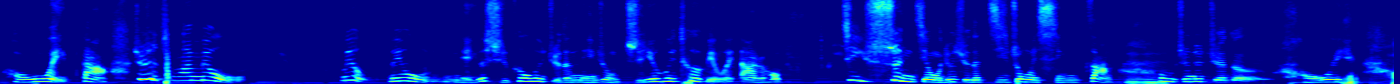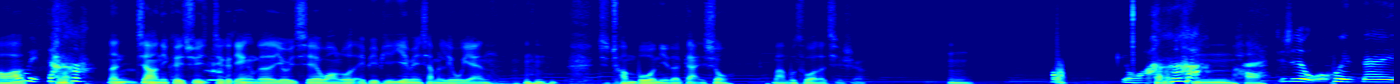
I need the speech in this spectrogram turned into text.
好伟大，就是从来没有。没有没有哪个时刻会觉得哪种职业会特别伟大，然后这一瞬间我就觉得击中了心脏，嗯，我真的觉得好伟，好啊，伟大。那你这样，你可以去这个电影的有一些网络的 A P P 页面下面留言，去传播你的感受，蛮不错的，其实。嗯，有啊，嗯，好，就是我会在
